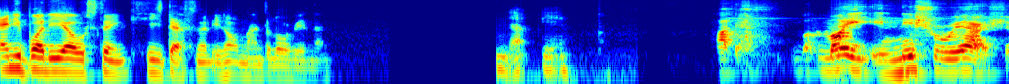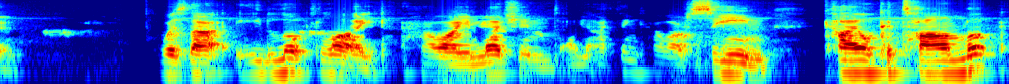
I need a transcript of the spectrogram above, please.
Anybody else think he's definitely not Mandalorian then? No, yeah. I, my initial reaction was that he looked like how I imagined, and I think how I've seen Kyle Katarn look.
